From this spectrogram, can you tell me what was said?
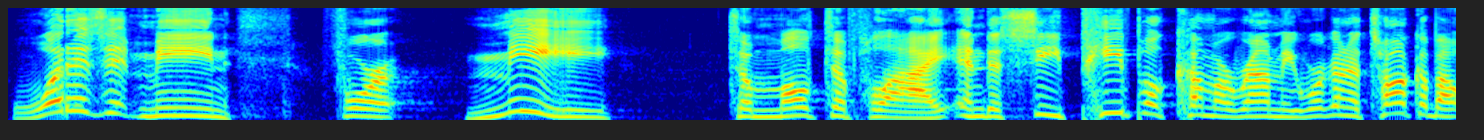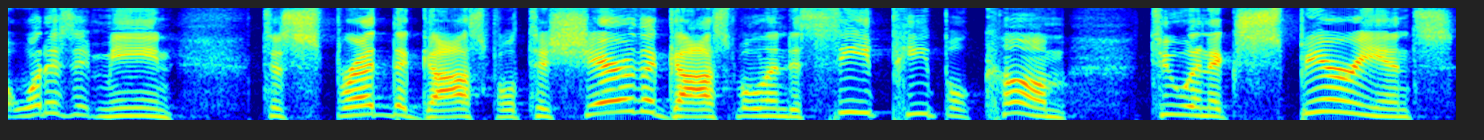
what does it mean for me to multiply and to see people come around me. We're going to talk about what does it mean to spread the gospel, to share the gospel, and to see people come to an experience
